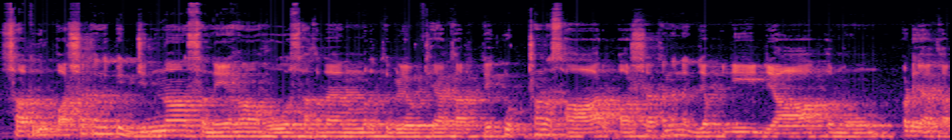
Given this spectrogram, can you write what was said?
ਸਤਿਗੁਰੂ ਪਾਤਸ਼ਾਹ ਕਹਿੰਦੇ ਕਿ ਜਿੰਨਾ ਸੁਨੇਹਾ ਹੋ ਸਕਦਾ ਹੈ ਅੰਮ੍ਰਿਤ ਵੇਲੇ ਉੱਠਿਆ ਕਰ ਤੇ ਉੱਠਣ ਸਾਰ ਪਾਤਸ਼ਾਹ ਕਹਿੰਦੇ ਨੇ ਜਪਜੀ ਜਾਪ ਨੂੰ ਪੜਿਆ ਕਰ,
